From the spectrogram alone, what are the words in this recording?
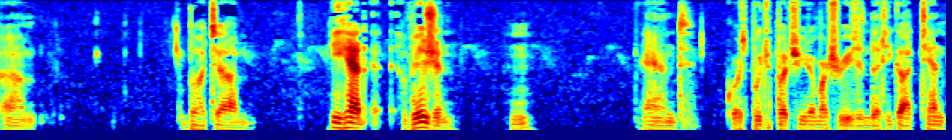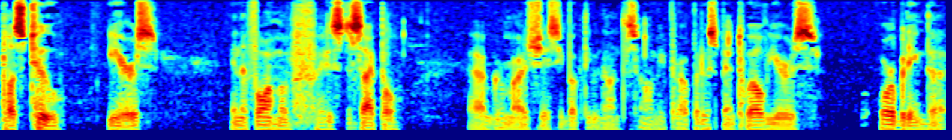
um, but um, he had a vision, hmm? and of course Pujapad Sridhar reasoned that he got ten plus two years in the form of his disciple uh, Guru Maharaj Shesi Bhaktivedanta Swami Prabhupada, who spent twelve years orbiting the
